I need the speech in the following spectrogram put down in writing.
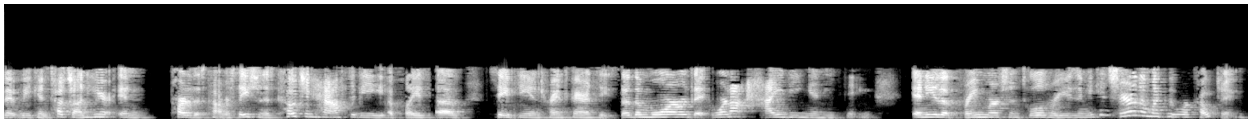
that we can touch on here in part of this conversation is coaching has to be a place of safety and transparency. So the more that we're not hiding anything, any of the frameworks and tools we're using, we can share them with who we're coaching.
